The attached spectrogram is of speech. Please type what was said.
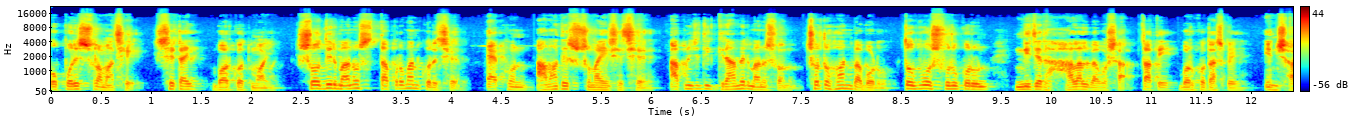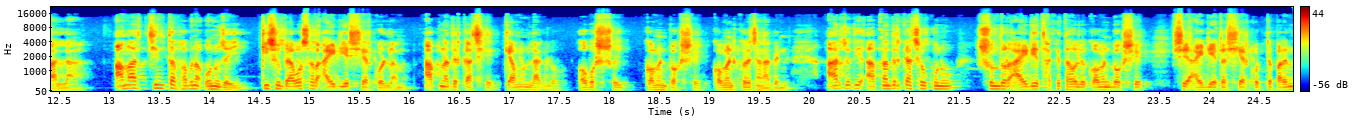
ও পরিশ্রম আছে, সেটাই বরকতময়। সৌদির মানুষ তা প্রমাণ করেছে, এখন আমাদের সময় এসেছে। আপনি যদি গ্রামের মানুষ হন, ছোট হন বা বড়, তবুও শুরু করুন নিজের হালাল ব্যবসা, তাতে বরকত আসবে, ইনশাআল্লাহ। আমার চিন্তা ভাবনা অনুযায়ী কিছু ব্যবসার আইডিয়া শেয়ার করলাম। আপনাদের কাছে কেমন লাগল? অবশ্যই কমেন্ট বক্সে কমেন্ট করে জানাবেন। আর যদি আপনাদের কাছেও কোনো সুন্দর আইডিয়া থাকে, তাহলে কমেন্ট বক্সে সেই আইডিয়াটা শেয়ার করতে পারেন।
